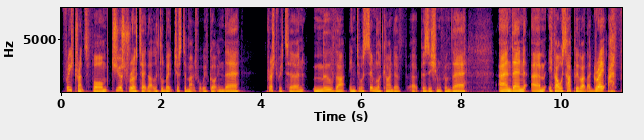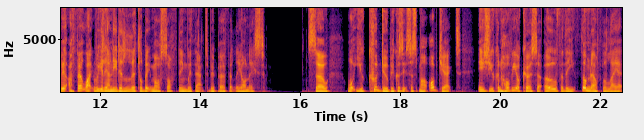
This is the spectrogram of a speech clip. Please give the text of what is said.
free transform, just rotate that a little bit just to match what we've got in there. Press return, move that into a similar kind of uh, position from there. And then um, if I was happy about that, great. I feel I felt like really I needed a little bit more softening with that, to be perfectly honest. So what you could do, because it's a smart object, is you can hover your cursor over the thumbnail for the layer,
